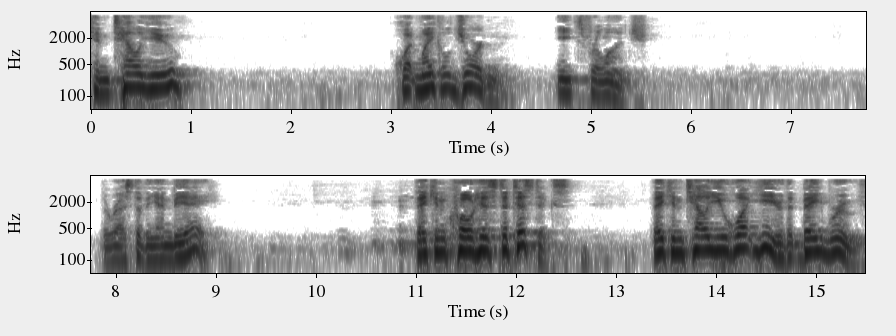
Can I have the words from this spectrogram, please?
can tell you what Michael Jordan eats for lunch the rest of the NBA. They can quote his statistics. They can tell you what year that Babe Ruth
